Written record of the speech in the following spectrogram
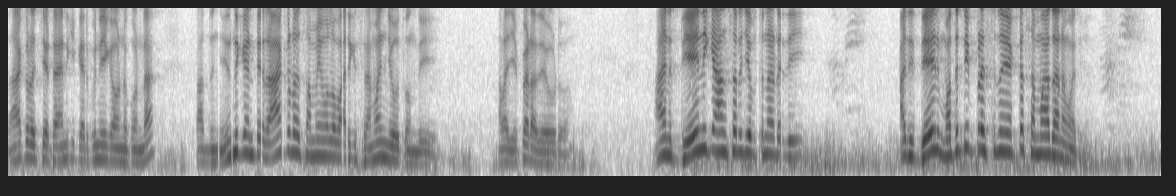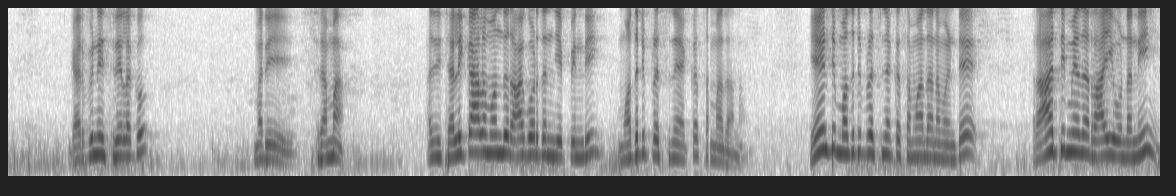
రాకడ వచ్చే టైంకి గర్భిణీగా ఉండకుండా ప్రార్థన చేయండి. ఎందుకంటే రాకడ సమయంలో వారికి శ్రమం చెబుతుంది. అలా చెప్పాడు ఆ దేవుడు? ఆయన దేనికి ఆన్సర్ చెబుతున్నాడు అది? అది దేని మొదటి ప్రశ్న యొక్క సమాధానం అది. గర్భిణీ స్త్రీలకు మరి శ్రమ అది చలికాలం ముందు రాకూడదని చెప్పింది మొదటి ప్రశ్న యొక్క సమాధానం. ఏంటి మొదటి ప్రశ్న యొక్క సమాధానం అంటే రాతి మీద రాయి ఉండని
